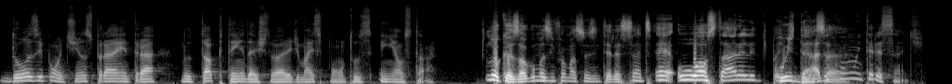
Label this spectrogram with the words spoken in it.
12 pontinhos para entrar no top 10 da história de mais pontos em All-Star. Lucas, algumas informações interessantes. É, o All-Star, ele. Tipo, Cuidado essa... com o interessante.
